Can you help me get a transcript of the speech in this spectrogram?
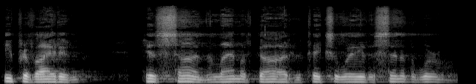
He provided his Son, the Lamb of God, who takes away the sin of the world.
